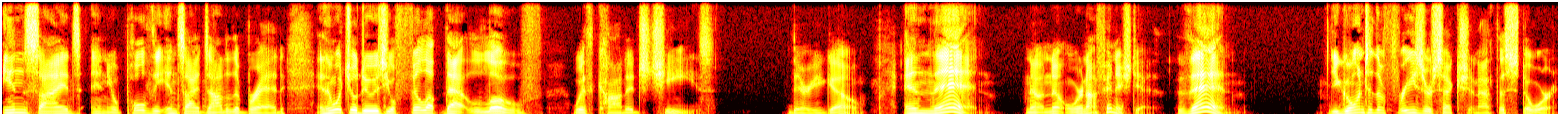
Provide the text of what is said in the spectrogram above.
insides, and you'll pull the insides out of the bread. And then what you'll do is you'll fill up that loaf with cottage cheese. There you go. And then, no, no, we're not finished yet. Then you go into the freezer section at the store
